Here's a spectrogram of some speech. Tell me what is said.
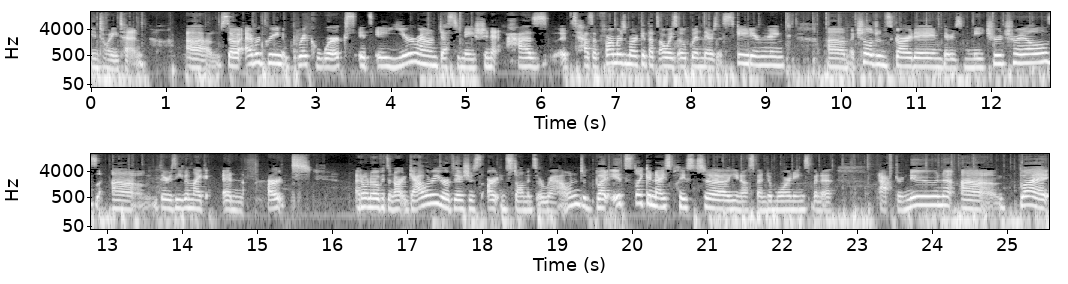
in 2010. Um, so Evergreen Brick Works, it's a year-round destination. It has it has a farmers market that's always open. There's a skating rink, um, a children's garden. There's nature trails. Um, there's even like an art. I don't know if it's an art gallery or if there's just art installments around, but it's like a nice place to you know spend a morning, spend a afternoon. Um, but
